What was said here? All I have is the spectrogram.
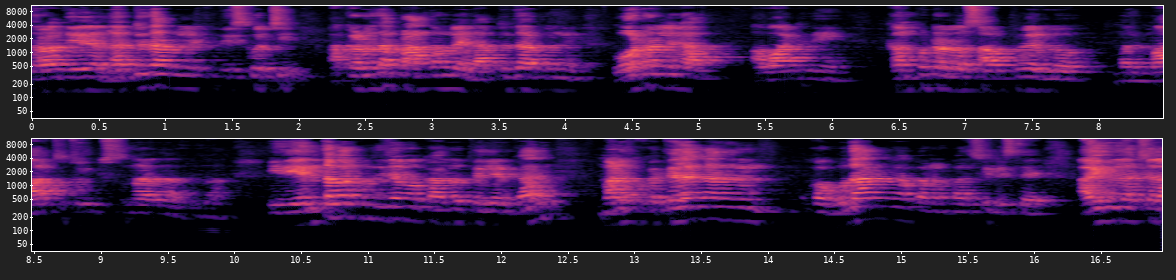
తర్వాత ఏదైనా లబ్ధిదారుల లిస్టు తీసుకొచ్చి అక్కడ ఉన్న ప్రాంతంలో లబ్ధిదారులని ఓటర్లుగా వాటిని కంప్యూటర్లో సాఫ్ట్వేర్లో మరి మార్చి చూపిస్తున్నారని అంటున్నాను ఇది ఎంతవరకు నిజమో కాదో తెలియదు కానీ మనకు ఒక తెలంగాణని ఒక ఉదాహరణగా మనం పరిశీలిస్తే ఐదు లక్షల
